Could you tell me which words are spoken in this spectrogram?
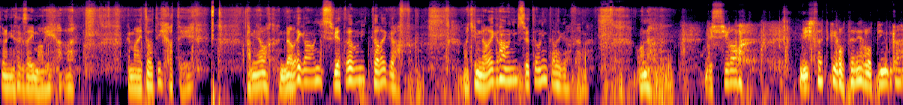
to není tak zajímavý, ale majitel té chaty tam měl nelegální světelný telegraf. A tím nelegálním světelným telegrafem on vysílal výsledky loterie Lotínka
